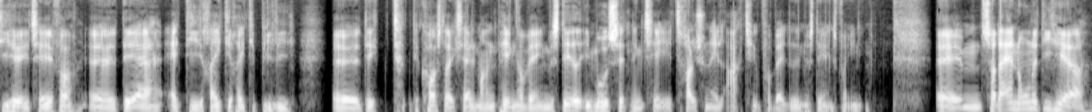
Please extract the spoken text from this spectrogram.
de her ETF'er, øh, det er, at de er rigtig, rigtig billige. Øh, det, det koster ikke særlig mange penge at være investeret, i modsætning til et traditionelt aktivt forvaltet investeringsforening. Øh, så der er nogle af de her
